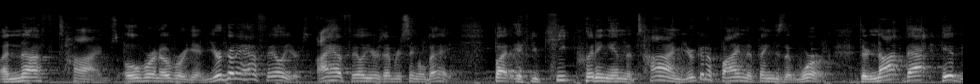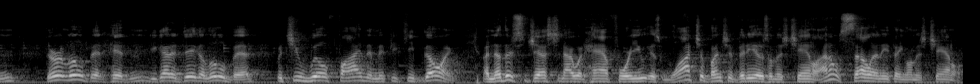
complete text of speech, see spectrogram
enough times over and over again you're going to have failures. I have failures every single day. But if you keep putting in the time you're going to find the things that work. They're not that hidden they're a little bit hidden. You got to dig a little bit but you will find them if you keep going. Another suggestion I would have for you is watch a bunch of videos on this channel. I don't sell anything on this channel.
